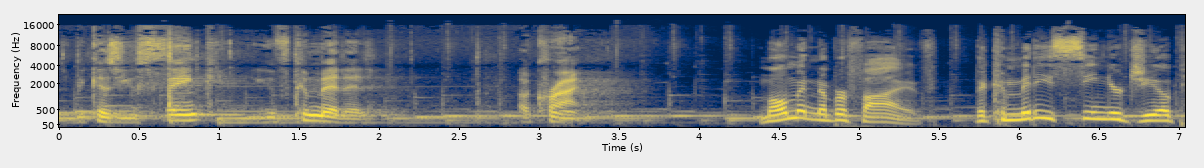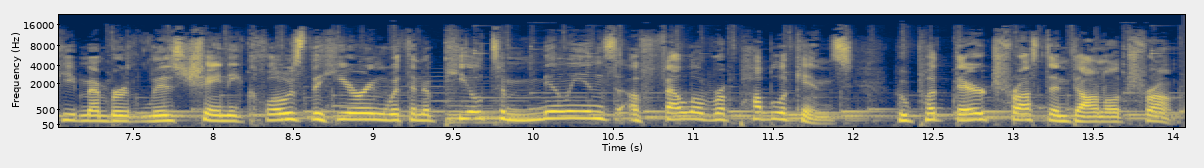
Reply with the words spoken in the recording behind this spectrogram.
is because you think you've committed a crime. Moment number five. The committee's senior GOP member Liz Cheney closed the hearing with an appeal to millions of fellow Republicans who put their trust in Donald Trump.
